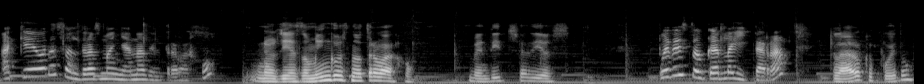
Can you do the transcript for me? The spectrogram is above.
¿A qué hora saldrás mañana del trabajo? Los días domingos no trabajo. Bendito sea Dios. ¿Puedes tocar la guitarra? Claro que puedo.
